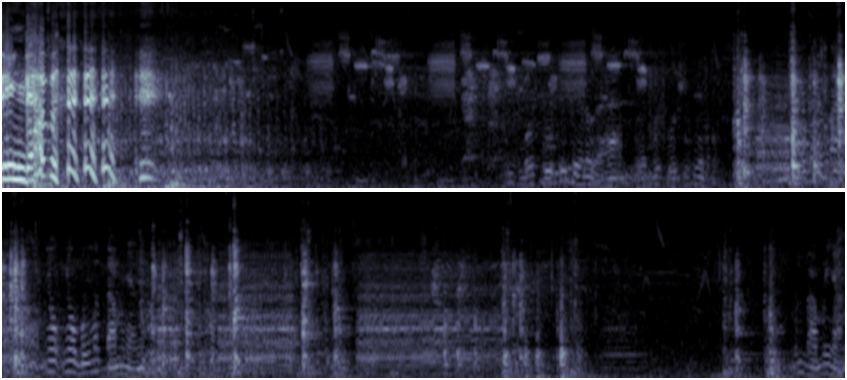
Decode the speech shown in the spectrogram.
ดึงดับนั่งมันดำไม่หยัง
